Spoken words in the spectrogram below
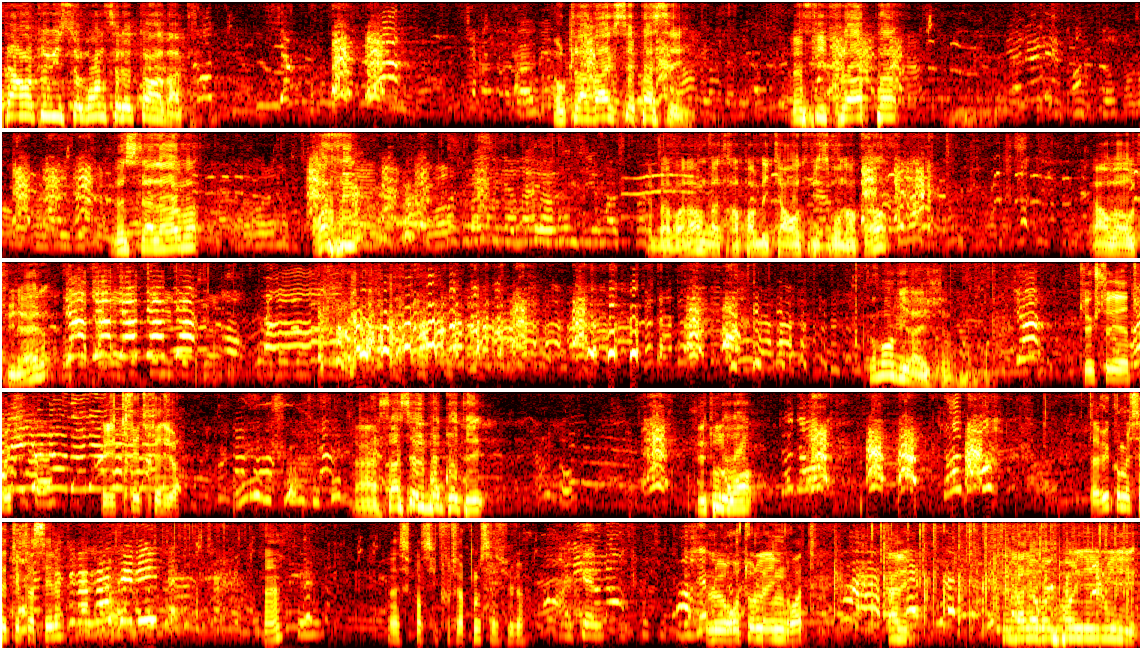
48 secondes, c'est le temps à battre. Donc la vague s'est passée. Le flip-flop. Le slalom. Refus. Et ben voilà, on ne battra pas mes 48 secondes encore. Là, on va au tunnel. Comment dirais-je? Tu veux que je te dise un truc? Il est très très dur. Ah, Ça, c'est le bon côté. C'est tout droit. T'as vu comment elle s'était placée là Hein Ah, Je pense qu'il faut le faire comme ça celui-là. Le retour de la ligne droite. Allez, c'est malheureusement éliminé.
